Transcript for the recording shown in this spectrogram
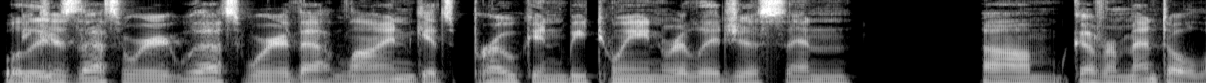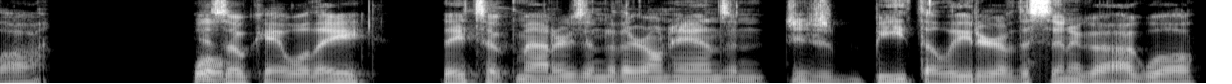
Well, they- because that's where that's where that line gets broken between religious and um, governmental law. is okay. Well, they they took matters into their own hands and just beat the leader of the synagogue. Well,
